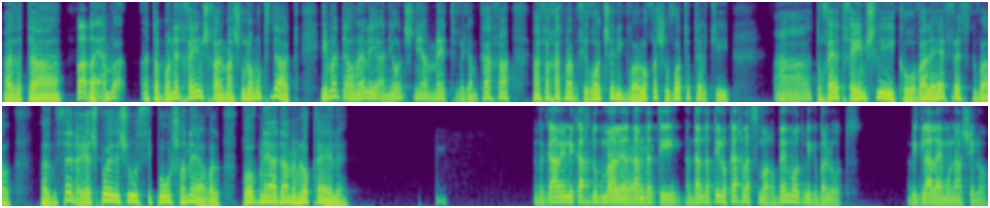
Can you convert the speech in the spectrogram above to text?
אז אתה, פה הבעיה. אתה, אתה בונה את חיים שלך על משהו לא מוצדק. אם אתה אומר לי, אני עוד שנייה מת, וגם ככה אף אחת מהבחירות שלי כבר לא חשובות יותר, כי התוחלת חיים שלי היא קרובה לאפס כבר, אז בסדר, יש פה איזשהו סיפור שונה, אבל רוב בני האדם הם לא כאלה. וגם אם ניקח דוגמה אה, לאדם דתי, אדם דתי לוקח לעצמו הרבה מאוד מגבלות בגלל האמונה שלו.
